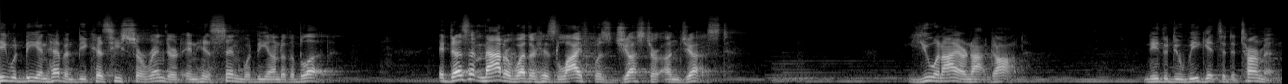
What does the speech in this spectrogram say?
He would be in heaven because he surrendered and his sin would be under the blood. It doesn't matter whether his life was just or unjust. You and I are not God. Neither do we get to determine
